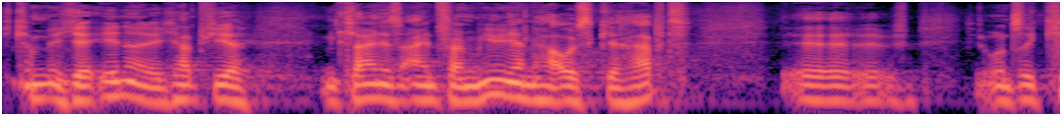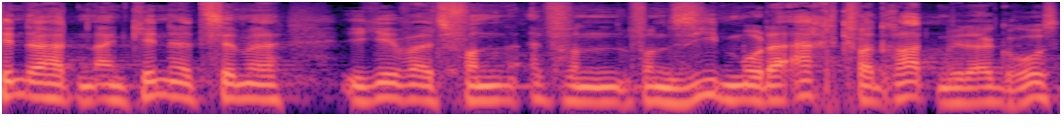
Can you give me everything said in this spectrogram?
Ich kann mich erinnern, ich habe hier ein kleines Einfamilienhaus gehabt Äh, unsere Kinder hatten ein Kinderzimmer jeweils von, von, von sieben oder acht Quadratmeter groß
